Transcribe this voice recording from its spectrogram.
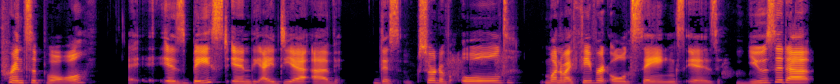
principle eh, is based in the idea of this sort of old one of my favorite old sayings is use it up,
